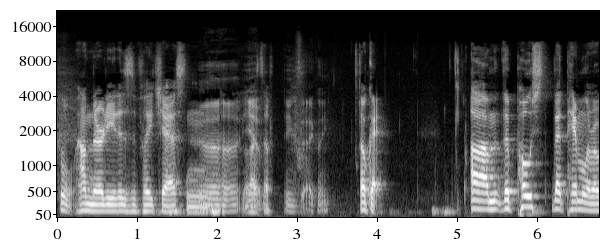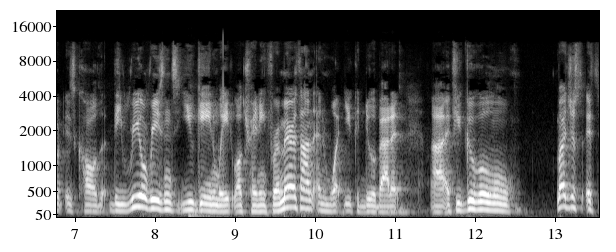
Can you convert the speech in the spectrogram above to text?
cool. How nerdy it is to play chess and Uh-huh, all that yep, stuff. exactly. Okay. Um, the post that Pamela wrote is called "The Real Reasons You Gain Weight While Training for a Marathon and What You Can Do About It." Uh, if you Google, well, just it's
